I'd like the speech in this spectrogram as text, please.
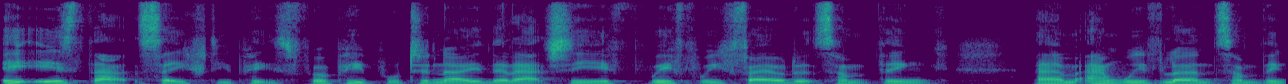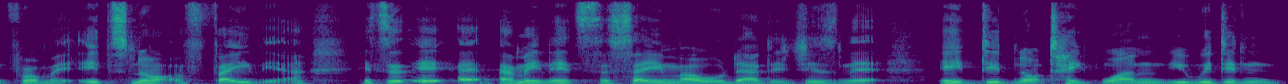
it is that safety piece for people to know that actually, if if we failed at something, um, and we've learned something from it. It's not a failure. It's, a, it, I mean, it's the same old adage, isn't it? It did not take one. You, we didn't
